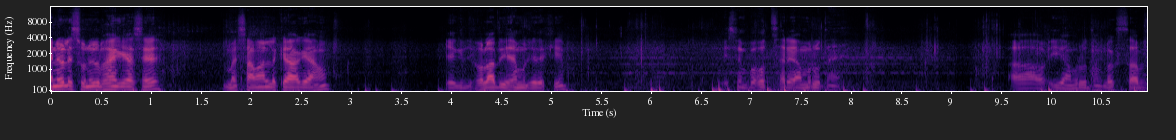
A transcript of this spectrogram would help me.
फाइनली सुनील भाई यहाँ से मैं सामान लेके आ गया हूँ। एक झोला दिया है मुझे, देखिए। इसमें बहुत सारे अमरूद हैं। और ये अमरूद हम लोग सब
